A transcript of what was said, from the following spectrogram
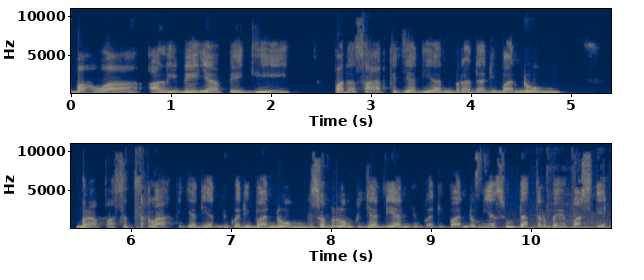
bahwa alibinya Peggy pada saat kejadian berada di Bandung, berapa setelah kejadian juga di Bandung, hmm. sebelum kejadian juga di Bandung ya sudah terbebas dia.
